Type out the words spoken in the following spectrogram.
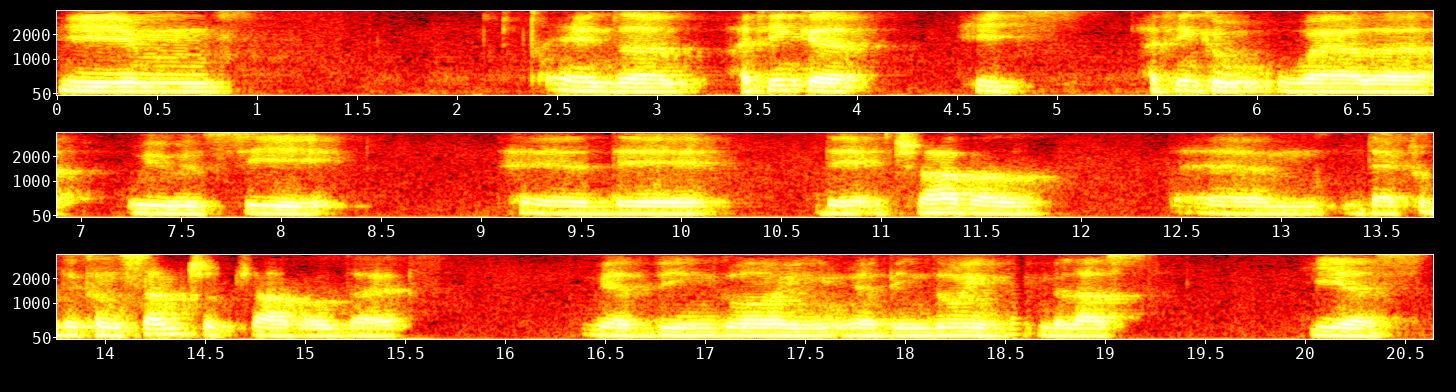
Um, and uh, I think uh, it's, I think where we will see uh, the, the travel um, the, the consumption travel that we have been going, we have been doing in the last years,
